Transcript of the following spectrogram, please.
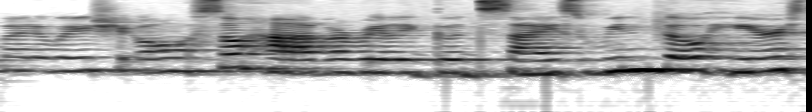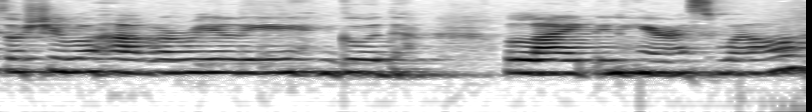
By the way, she also have a really good size window here So she will have a really good light in here as well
